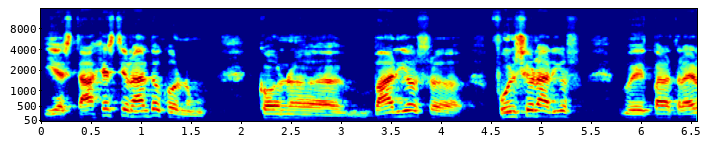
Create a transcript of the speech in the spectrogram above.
y está gestionando con, con uh, varios uh, funcionarios eh, para traer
